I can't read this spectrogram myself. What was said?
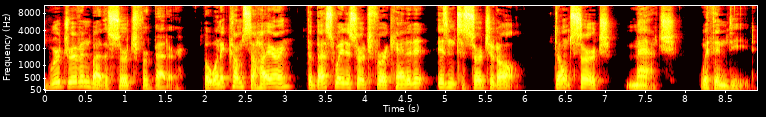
We're driven by the search for better. But when it comes to hiring, the best way to search for a candidate isn't to search at all. Don't search, match with Indeed.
